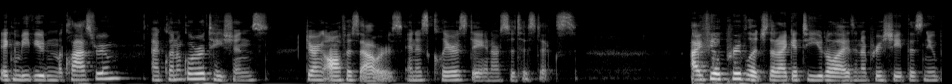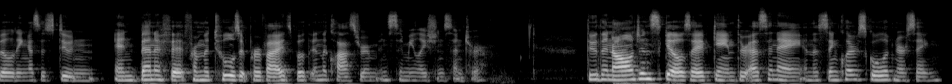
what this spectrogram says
It can be viewed in the classroom, at clinical rotations, during office hours, and as clear as day in our statistics. I feel privileged that I get to utilize and appreciate this new building as a student and benefit from the tools it provides both in the classroom and simulation center. Through the knowledge and skills I have gained through SNA and the Sinclair School of Nursing,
